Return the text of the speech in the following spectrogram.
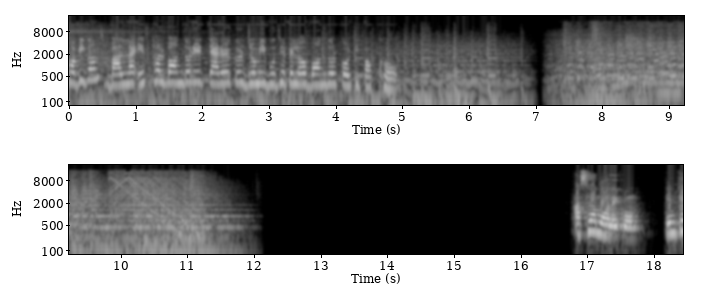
হবিগঞ্জ বাল্লা স্থল বন্দরের তেরো একর জমি বুঝে পেল বন্দর কর্তৃপক্ষ। আসসালামু আলাইকুম। এমকে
